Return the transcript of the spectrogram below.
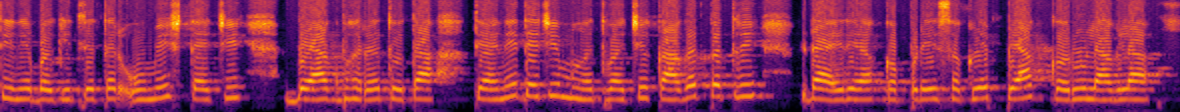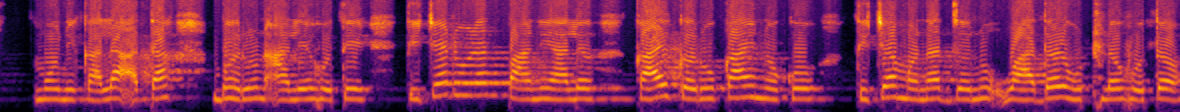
तिने बघितले तर उमेश त्याची बॅग भरत होता. त्याने त्याची महत्वाची कागदपत्रे डायऱ्या कपडे सगळे पॅक करू लागला. मोनिकाला आता भरून आले होते. तिच्या डोळ्यात पाणी आलं. काय करू काय नको? तिच्या मनात जणू वादळ उठलं होतं.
